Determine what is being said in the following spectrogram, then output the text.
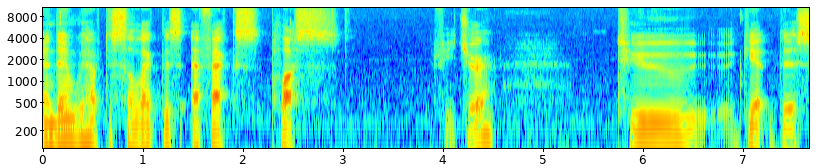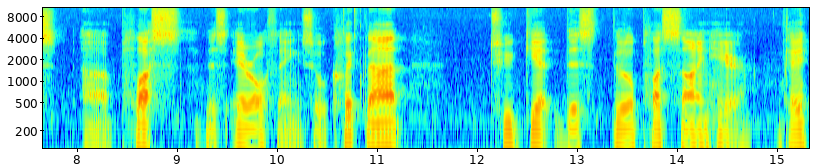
And then we have to select this FX plus feature to get this uh, plus, this arrow thing. So click that to get this little plus sign here okay?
